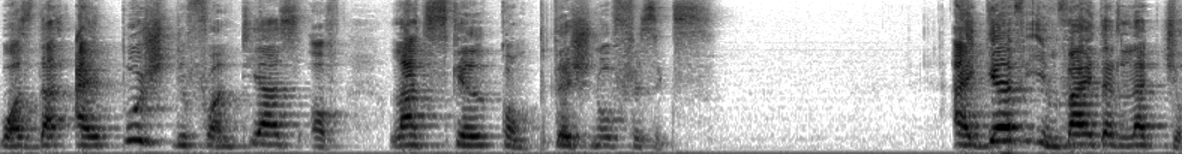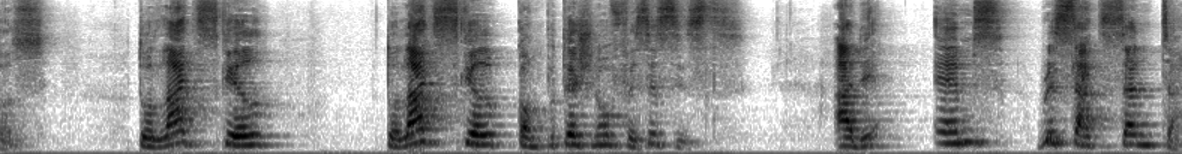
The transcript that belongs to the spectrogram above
was that I pushed the frontiers of large-scale computational physics. I gave invited lectures to large-scale to large-scale computational physicists at the Ames Research Center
